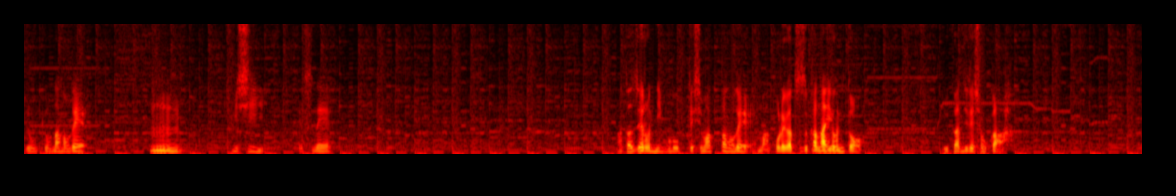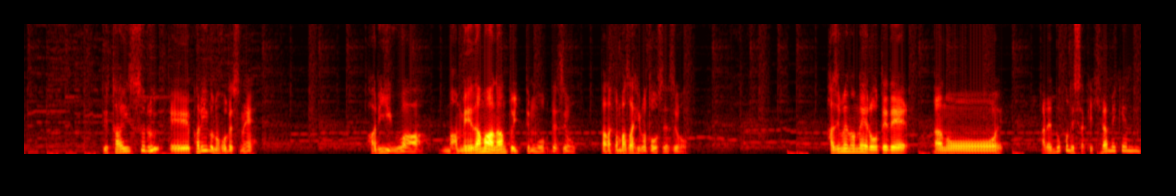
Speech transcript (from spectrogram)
状況なので、うん、厳しいですね。またゼロに戻ってしまったので、まあ、これが続かないようにという感じでしょうか。で、対する、えー、パ・リーグの方ですね。パ・リーグは、まあ、目玉は何と言ってもですよ。田中将大投手ですよ。初めのね、ローテで、あのー、あれ、どこでしたっけ？ひらめけん、ひ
